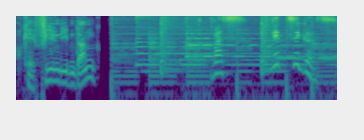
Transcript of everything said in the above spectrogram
Okay, vielen lieben Dank. Was Witziges.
